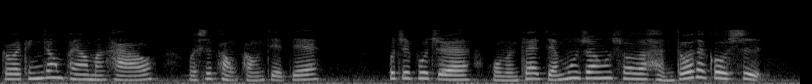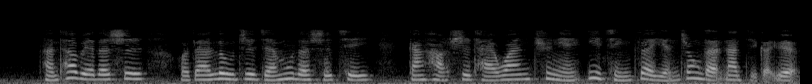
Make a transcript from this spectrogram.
各位听众朋友们好，我是鹏鹏姐姐。不知不觉，我们在节目中说了很多的故事。很特别的是，我在录制节目的时期，刚好是台湾去年疫情最严重的那几个月，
